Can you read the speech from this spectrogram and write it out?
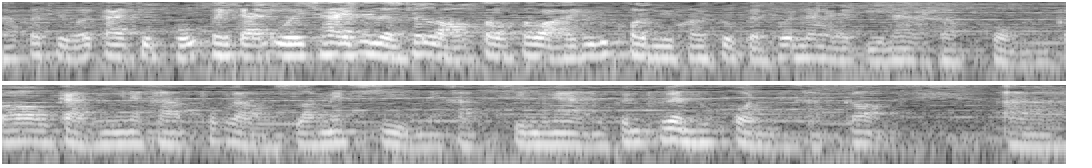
ครับ ก็ถือว่าการจุดพลุเป็นการอวยชัยเฉลิมฉลองส่องสว่างให้ทุกๆคนมีความสุขกันทั่วหน้าในปีหน้า ครับผมก็โอกาสนี้นะครับ พวกเรา Slot Machine นะครับทีมงานเพื่อนๆทุกคนนะครับก็อ่า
